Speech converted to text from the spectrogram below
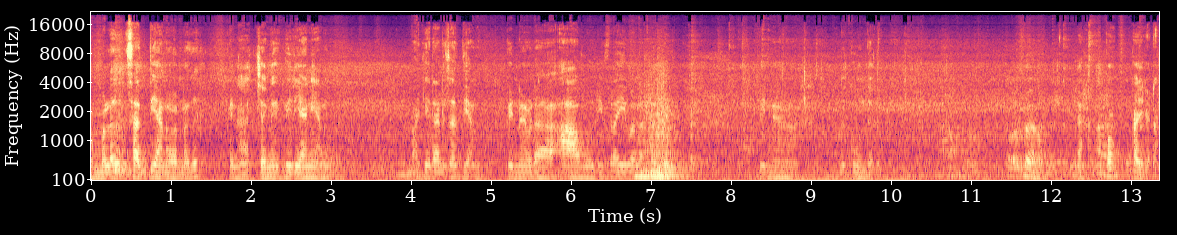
നമ്മൾ സദ്യയാണ് പറഞ്ഞത്. പിന്നെ അച്ഛന് ബിരിയാണിയാണ്. ബാക്കി ഒരാൾ സദ്യയാണ്. പിന്നെ ഇവിടെ ആവോലി ഫ്രൈ പറഞ്ഞിട്ടുണ്ട് പിന്നെ ഇത് കൂന്തൽ. അപ്പോൾ കഴിക്കട്ടെ.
